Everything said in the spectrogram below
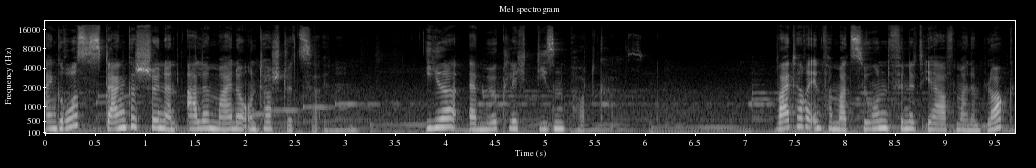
Ein großes Dankeschön an alle meine UnterstützerInnen. Ihr ermöglicht diesen Podcast. Weitere Informationen findet ihr auf meinem Blog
